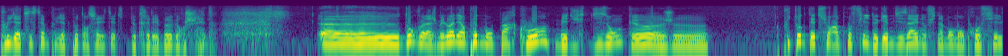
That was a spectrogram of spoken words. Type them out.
Plus il y a de systèmes, plus il y a de potentialité de créer des bugs en chaîne. donc voilà, je m'éloigne un peu de mon parcours, mais disons que je plutôt que d'être sur un profil de game design où finalement mon profil,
